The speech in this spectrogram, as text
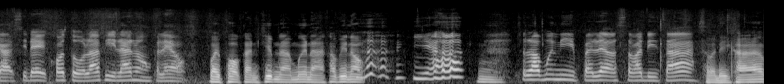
กะสิได้ขอตัวลาพี่ลาน้องไปแล้วไว้พอกันคลิปหน้ามือหนาครับพี่น้องเฮียอืมสำหรับมือนีไปแล้ว สวัสดีจ้า สวัสดีครับ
